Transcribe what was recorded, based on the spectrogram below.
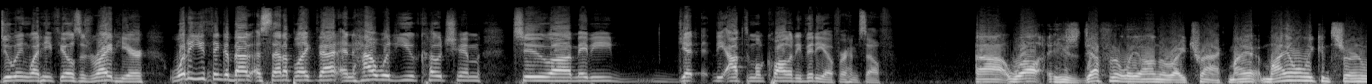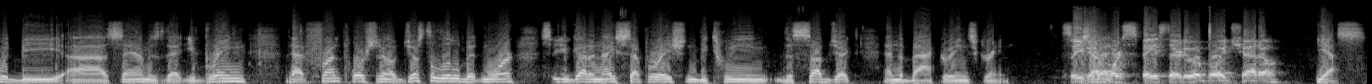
doing what he feels is right here. What do you think about a setup like that, and how would you coach him to uh, maybe get the optimal quality video for himself? Uh, well, he's definitely on the right track. My my only concern would be, uh, Sam, is that you bring that front portion out just a little bit more, so you've got a nice separation between the subject and the back green screen. So you've So got that- more space there to avoid shadow. Yes,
